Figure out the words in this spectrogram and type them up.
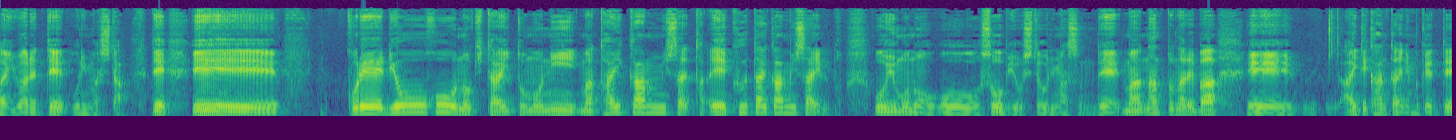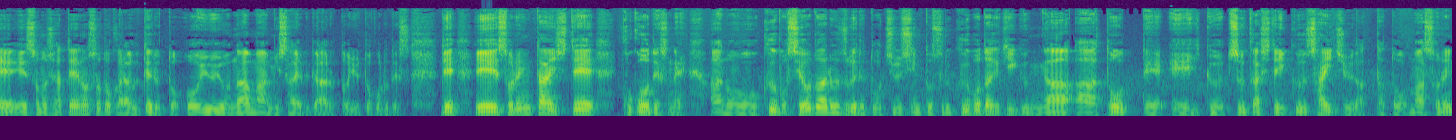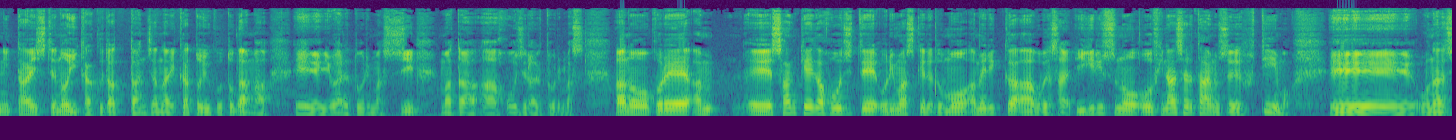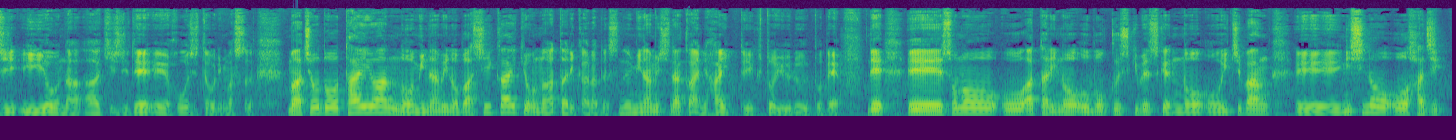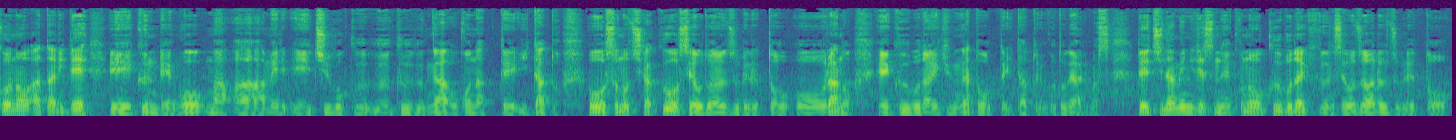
言われておりました。で、えーこれ両方の機体ともに、まあ、対艦ミサイル、えー、空対艦ミサイルというものを装備をしておりますので、まあ、なんとなれば、えー、相手艦隊に向けて、えー、その射程の外から撃てるというような、まあ、ミサイルであるというところです。で、えー、それに対してここをですねあの空母セオドア・ルーズベルトを中心とする空母打撃群があ通っていく通過していく最中だったと、まあ、それに対しての威嚇だったんじゃないかということが、まあえー、言われておりますしまた報じられております。あのこれあ、えー、産経が報じておりますけれどもアメリカあごめんなさい。イギリスのフィナンシャル・タイムズ FT も、えー、同じような記事で、えー、報じております、まあ、ちょうど台湾の南のバシー海峡のあたりからですね南シナ海に入っていくというルートで。で、えー、そのあたりの防空識別圏の一番、えー、西の端っこのあたりで、えー、訓練を、まあ、アメリ中国空軍が行っていたと。その近くをセオドア・ルズベルトらの空母打撃群が通っていたということであります。でちなみにですねこの空母打撃群セオドア・ルズベルト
